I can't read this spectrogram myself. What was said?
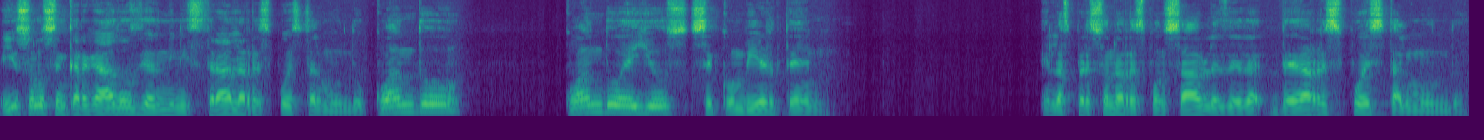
Ellos son los encargados de administrar la respuesta al mundo. Cuando, cuando ellos se convierten en las personas responsables de, dar respuesta al mundo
